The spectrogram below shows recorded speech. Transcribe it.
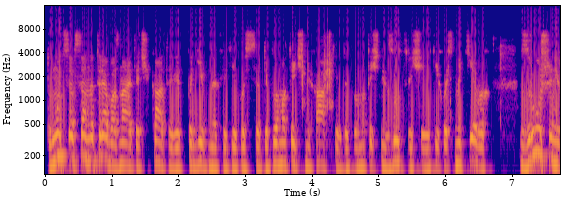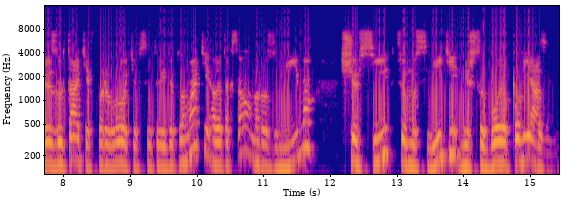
Тому це все не треба, знаєте, чекати від подібних якихось дипломатичних актів, дипломатичних зустрічей, якихось миттєвих зрушень, результатів переворотів світової дипломатії. Але так само ми розуміємо, що всі в цьому світі між собою пов'язані,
